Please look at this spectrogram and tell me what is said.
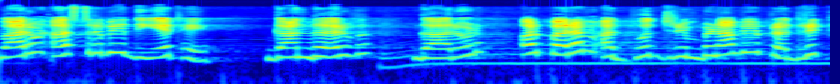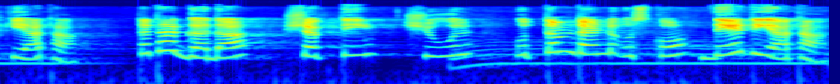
वारुण अस्त्र भी दिए थे। गांधर्व, गारुड़ और परम अद्भुत जृंभणा भी प्रधृत किया था, तथा गदा, शक्ति, शूल, उत्तम दंड उसको दे दिया था।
